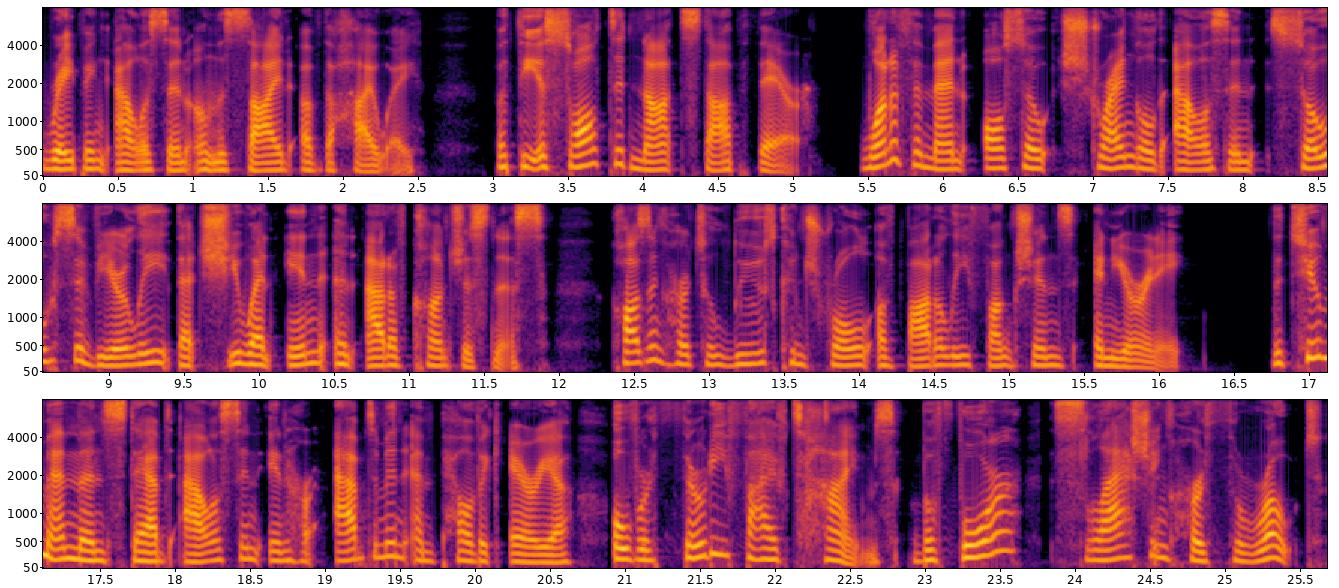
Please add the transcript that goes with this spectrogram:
raping Alison on the side of the highway, but the assault did not stop there. One of the men also strangled Alison so severely that she went in and out of consciousness, causing her to lose control of bodily functions and urinate. The two men then stabbed Alison in her abdomen and pelvic area over 35 times before slashing her throat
